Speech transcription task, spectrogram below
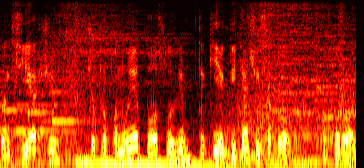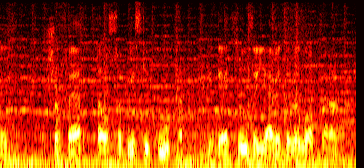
консьєржів, що пропонує послуги, такі як дитячий садок, охоронець, шофер та особистий кухар. Йдеться у заяві девелопера.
